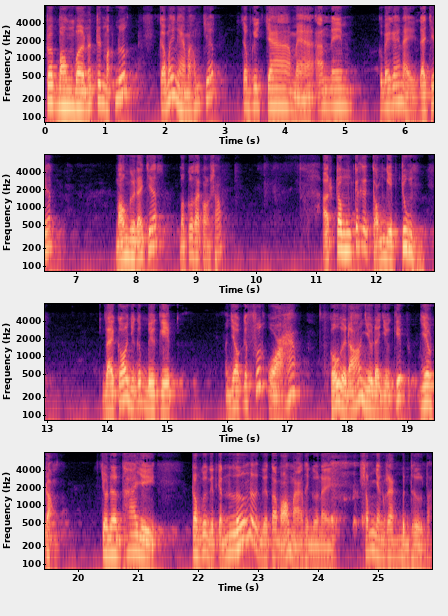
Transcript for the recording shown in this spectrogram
Rồi bồng bềnh ở trên mặt nước, cả mấy ngày mà không chết. Trong khi cha, mẹ, anh em của bé gái này đã chết. Mọi người đã chết, mà cô ta còn sống. Ở trong các cái cộng nghiệp chung, lại có những cái biệt nghiệp do cái phước quả của người đó nhiều đời nhiều kiếp gieo trồng. Cho nên thay vì trong cái nghịch cảnh lớn đó, người ta bỏ mạng thì người này sống nhân răng bình thường thôi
